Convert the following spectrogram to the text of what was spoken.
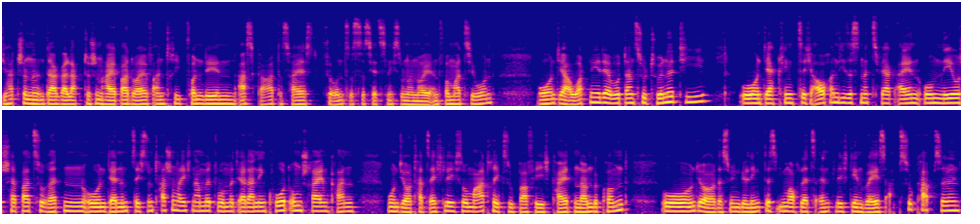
die hat schon einen intergalaktischen Hyperdrive-Antrieb von den Asgard. Das heißt, für uns ist das jetzt nicht so eine neue Information. Und ja, Watney, der wird dann zu Trinity und der klingt sich auch in dieses Netzwerk ein, um Neo Shepard zu retten. Und der nimmt sich so einen Taschenrechner mit, womit er dann den Code umschreiben kann und ja, tatsächlich so Matrix-Superfähigkeiten dann bekommt. Und ja, deswegen gelingt es ihm auch letztendlich, den Race abzukapseln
